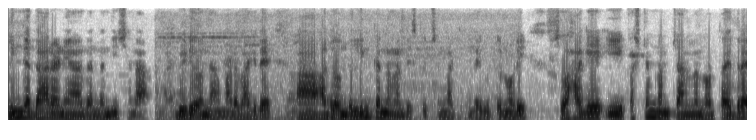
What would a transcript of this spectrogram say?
ಲಿಂಗ ಧಾರಣೆಯಾದ ನಂದೀಶನ ವಿಡಿಯೋವನ್ನು ಮಾಡಲಾಗಿದೆ. ಅದರ ಒಂದು ಲಿಂಕನ್ನು ನಾನು ಡಿಸ್ಕ್ರಿಪ್ಷನ್ ಹಾಕಿ ದಯವಿಟ್ಟು ನೋಡಿ. ಸೊ ಹಾಗೆ ಈ ಫಸ್ಟ್ ಟೈಮ್ ನಮ್ಮ ಚಾನಲ್ನ ನೋಡ್ತಾ ಇದ್ದರೆ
